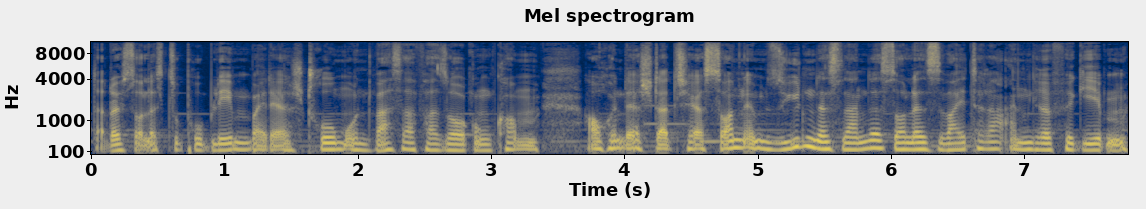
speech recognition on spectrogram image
Dadurch soll es zu Problemen bei der Strom- und Wasserversorgung kommen. Auch in der Stadt Cherson im Süden des Landes soll es weitere Angriffe geben.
